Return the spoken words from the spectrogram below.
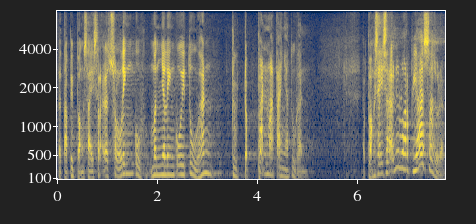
Tetapi bangsa Israel selingkuh, menyelingkuhi Tuhan di depan matanya Tuhan. Bangsa Israel ini luar biasa sudah.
